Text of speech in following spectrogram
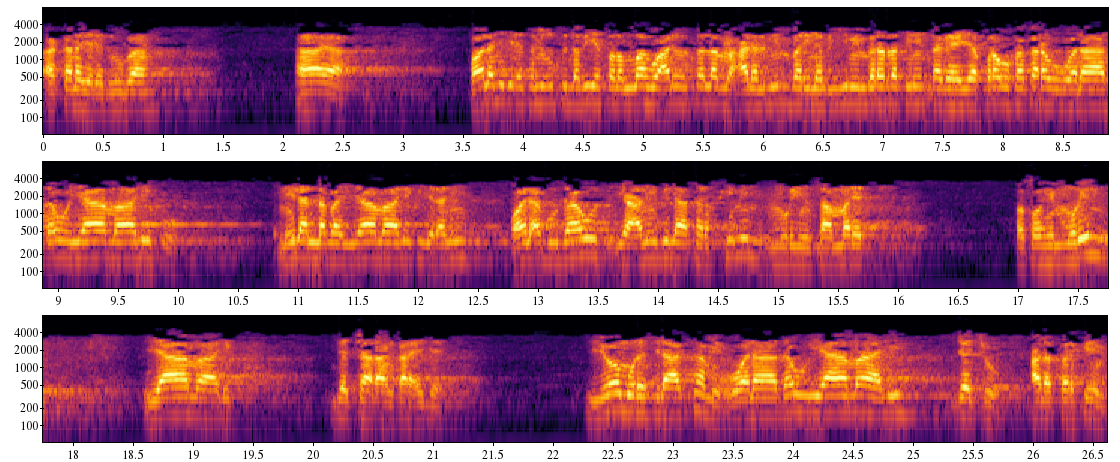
أكن جلدوبة آية. قال نجد سمعت النبي صلى الله عليه وسلم على المنبر نبي من بررة يقرأ فقرأ ونادوا يا مالك. نيلا لبا يا مالك جراني قال أبو داود يعني بلا ترخيم مرين سامرت. فصوهم مرين يا مالك. جتشاران يوم رسلا كمي ونادوا يا مالك جتشو على الترخيم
